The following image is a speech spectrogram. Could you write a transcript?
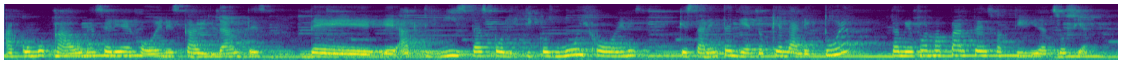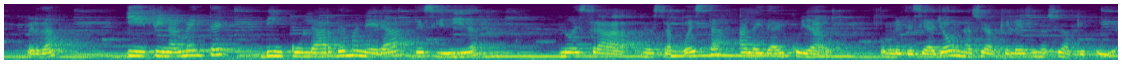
ha convocado una serie de jóvenes cabildantes, de eh, activistas políticos muy jóvenes que están entendiendo que la lectura también forma parte de su actividad social, ¿verdad? Y finalmente, vincular de manera decidida nuestra, nuestra apuesta a la idea del cuidado. Como les decía yo, una ciudad que lee es una ciudad que cuida,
